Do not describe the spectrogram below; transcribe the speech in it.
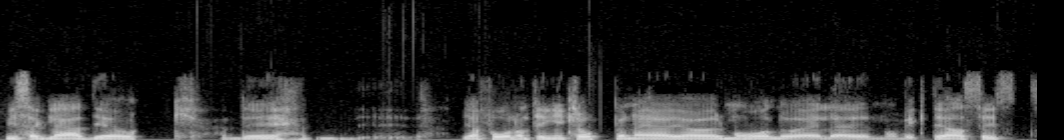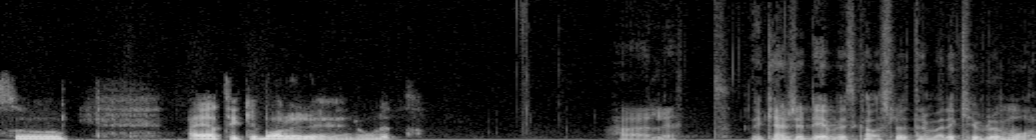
visa glädje och det, jag får någonting i kroppen när jag gör mål och, eller någon viktig assist så nej, jag tycker bara det är roligt. Härligt. Det kanske är det vi ska avsluta med, det är kul med mål.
